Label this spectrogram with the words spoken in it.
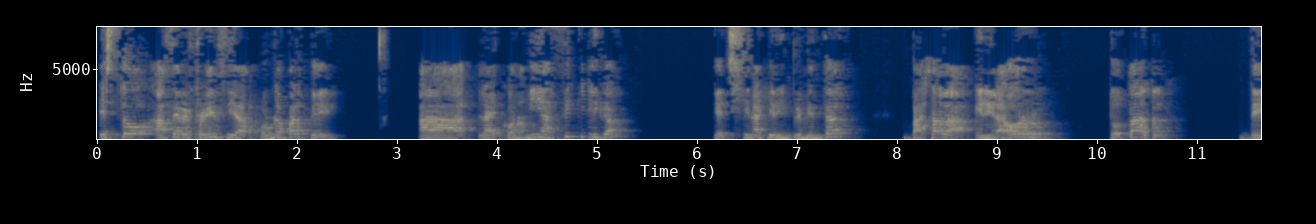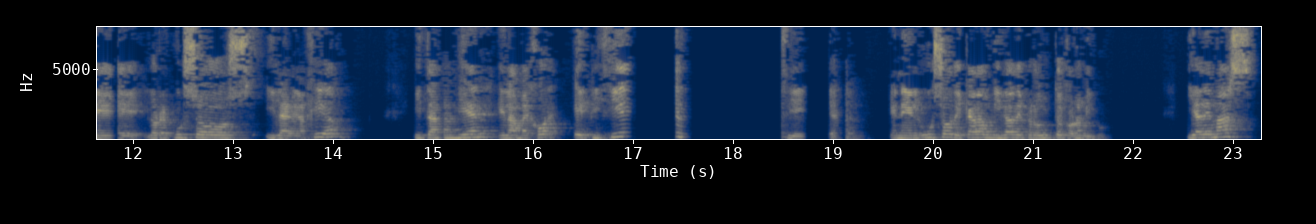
Esto hace referencia, por una parte, a la economía cíclica que China quiere implementar, basada en el ahorro total de los recursos y la energía y también en la mejor eficiencia en el uso de cada unidad de producto económico. Y además,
